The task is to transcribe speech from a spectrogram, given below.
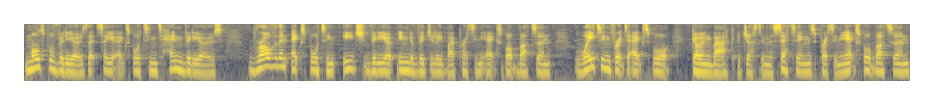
multiple videos, let's say you're exporting 10 videos, rather than exporting each video individually by pressing the export button, waiting for it to export, going back, adjusting the settings, pressing the export button,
